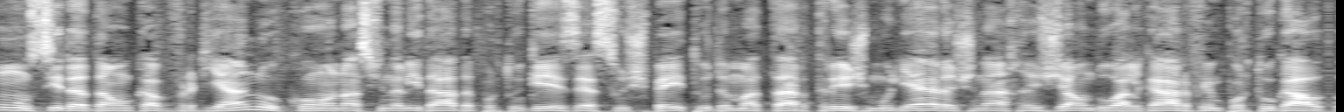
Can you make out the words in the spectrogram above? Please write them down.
Um cidadão cabo-verdiano com nacionalidade portuguesa é suspeito de matar três mulheres na região do Algarve, em Portugal.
